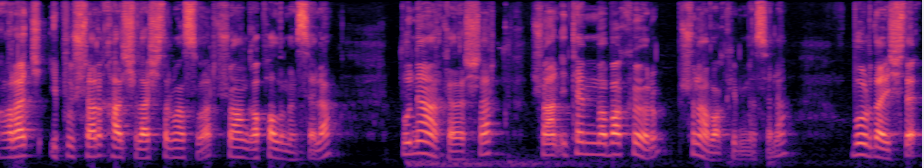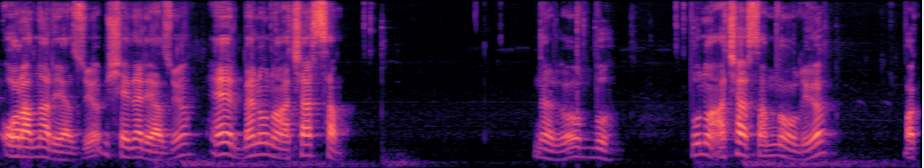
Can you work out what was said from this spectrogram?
araç ipuçları karşılaştırması var. Şu an kapalı mesela. Bu ne arkadaşlar? Şu an itemime bakıyorum. Şuna bakayım mesela. Burada işte oranlar yazıyor. Bir şeyler yazıyor. Eğer ben onu açarsam nerede o? Bu. Bunu açarsam ne oluyor? Bak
